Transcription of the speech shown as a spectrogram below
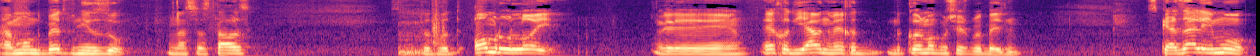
Амудбет внизу. У нас осталось тут вот Омру Лой э, Эхот явный, эхот Коль Мокм Шеш Бебезин. Сказали ему,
